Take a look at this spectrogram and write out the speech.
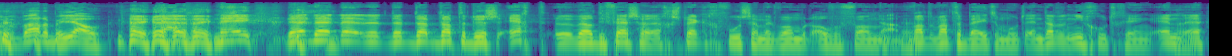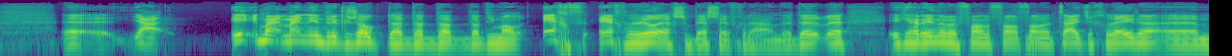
We waren bij jou. Nee, Ja, nee, da- da- da- da- da- dat er dus echt wel diverse gesprekken gevoerd zijn met Wormoed over van Ja. wat, wat er beter moet en dat het niet goed ging. En ja, ik- mijn, mijn indruk is ook dat, dat, dat, dat die man echt, echt heel erg zijn best heeft gedaan. Ik herinner me van, van, van een tijdje geleden. ehm,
